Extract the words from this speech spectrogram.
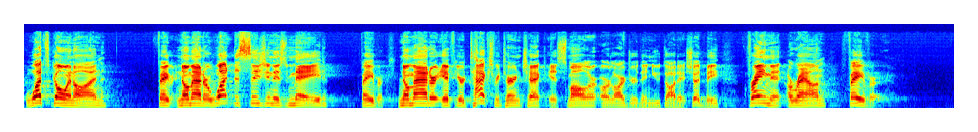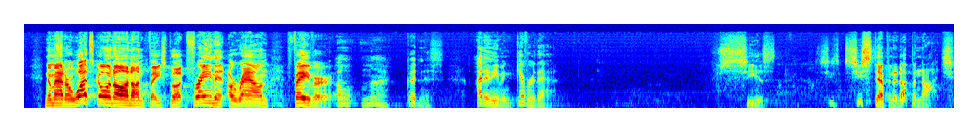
what's going on, favor. No matter what decision is made, favor. No matter if your tax return check is smaller or larger than you thought it should be, frame it around favor. No matter what's going on on Facebook, frame it around favor. Oh my goodness. I didn't even give her that. She is she's, she's stepping it up a notch.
